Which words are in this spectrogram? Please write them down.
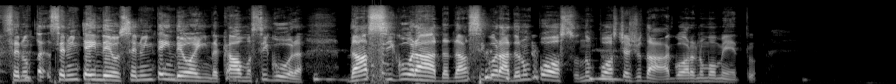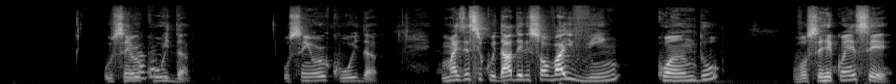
Você não, tá, você não entendeu, você não entendeu ainda. Calma, segura. Dá uma segurada, dá uma segurada. Eu não posso, não posso te ajudar agora no momento. O Senhor cuida. O Senhor cuida. Mas esse cuidado ele só vai vir quando você reconhecer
